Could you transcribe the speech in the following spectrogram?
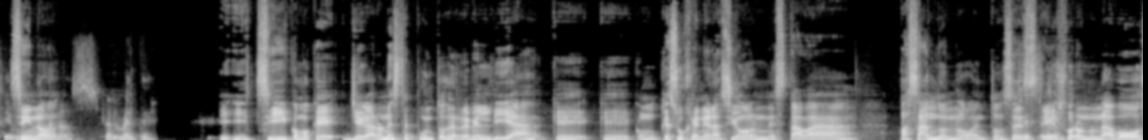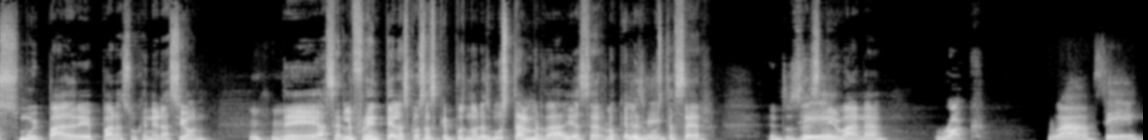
Sí, muy buenos, realmente. Y, sí, como que llegaron a este punto de rebeldía que, que como que su generación estaba pasando, ¿no? Entonces ellos fueron una voz muy padre para su generación de hacerle frente a las cosas que pues no les gustan, ¿verdad? Y hacer lo que les gusta hacer. Entonces Nirvana, rock. Wow, sí.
